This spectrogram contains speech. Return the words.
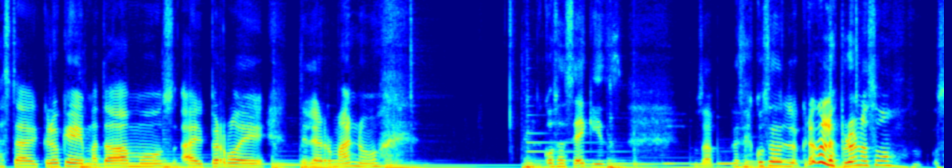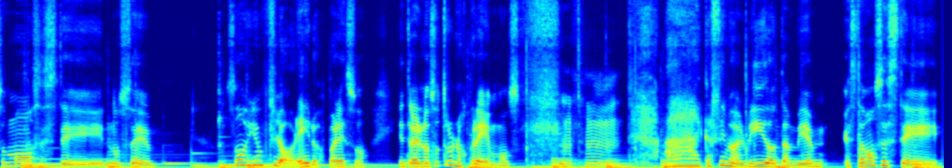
hasta creo que matábamos al perro de, del hermano. cosas X. O sea, las excusas. Creo que los peruanos somos, somos, este, no sé, somos bien floreros para eso. Entre nosotros nos creemos. ah, casi me olvido también. Estamos, este,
